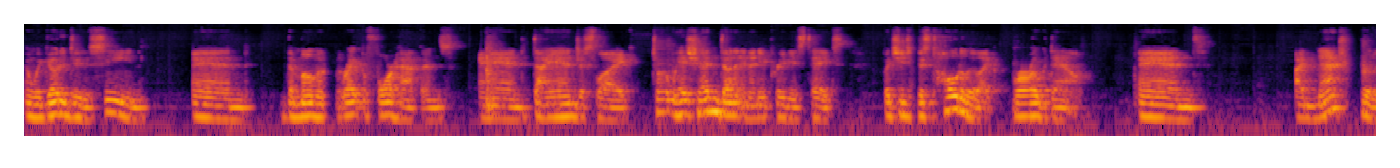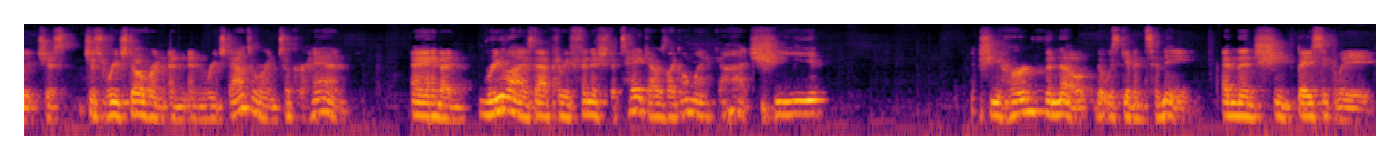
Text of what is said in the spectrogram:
and we go to do the scene and the moment right before happens and Diane just like, she hadn't done it in any previous takes, but she just totally like broke down. And I naturally just just reached over and, and, and, reached out to her and took her hand. And I realized after we finished the take, I was like, oh my God, she she heard the note that was given to me. And then she basically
